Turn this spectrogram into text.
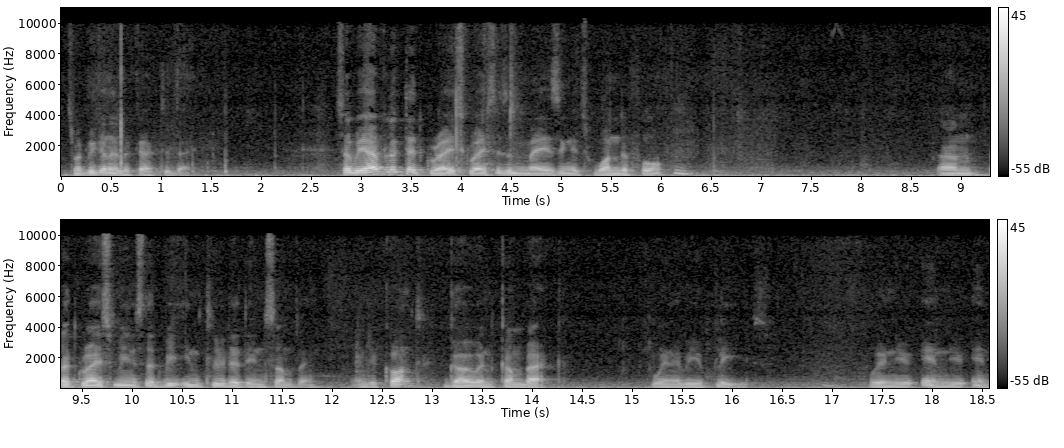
that's what we're going to look at today. So we have looked at grace. Grace is amazing. It's wonderful. Mm. Um, but grace means that we included in something. And you can't go and come back whenever you please. When you in, you in.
